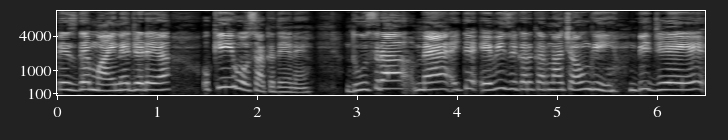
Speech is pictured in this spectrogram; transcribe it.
ਤੇ ਇਸ ਦੇ ਮਾਇਨੇ ਜਿਹੜੇ ਆ, ਉਹ ਕੀ ਹੋ ਸਕਦੇ ਨੇ? ਦੂਸਰਾ, ਮੈਂ ਇੱਥੇ ਇਹ ਵੀ ਜ਼ਿਕਰ ਕਰਨਾ ਚਾਹੂੰਗੀ ਵੀ ਜੇ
